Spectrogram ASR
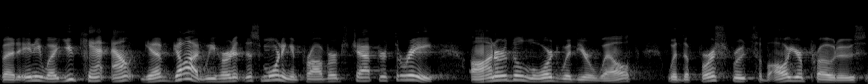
but anyway, you can't outgive God. We heard it this morning in Proverbs chapter three. Honor the Lord with your wealth, with the first fruits of all your produce.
